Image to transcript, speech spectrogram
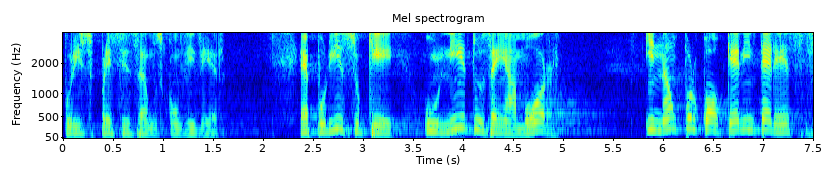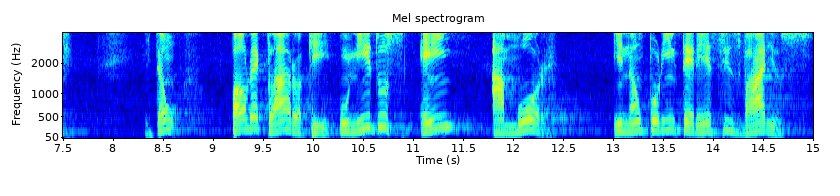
Por isso precisamos conviver. É por isso que, unidos em amor, e não por qualquer interesse. Então, Paulo é claro aqui: unidos em amor e não por interesses vários.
